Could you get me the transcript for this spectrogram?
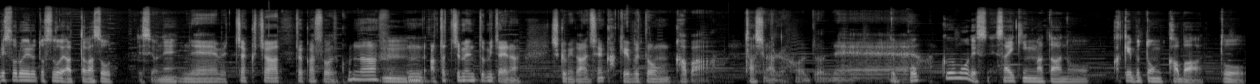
り揃えるとすごいあったかそうですよね。ねえ、めちゃくちゃあったかそうです。こんな、うんうんアタッチメントみたいな仕組みがあるんですね。掛け布団カバー。確かに。なるほどねで。僕もですね最近またあの掛け布団カバーと、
